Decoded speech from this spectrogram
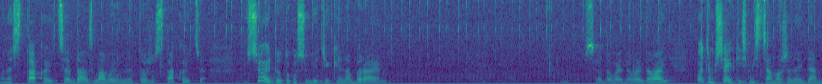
Вони стакаються, да, з лавою вони теж стакаються. Все, і тут тако собі тільки набираємо. Все, давай, давай, давай. Потім ще якісь місця може знайдемо.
